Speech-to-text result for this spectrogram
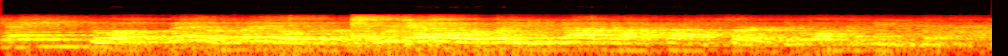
chained to a bed of nails than a three-hour Lady Gaga concert than a beauty pageant.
